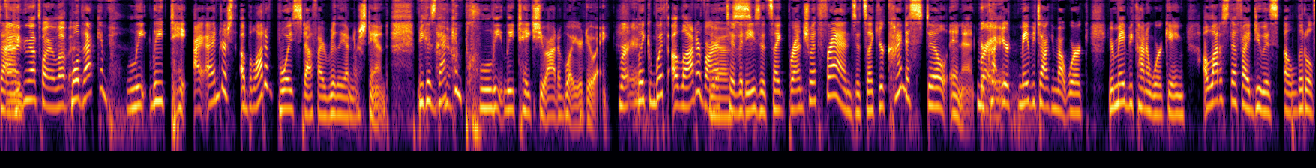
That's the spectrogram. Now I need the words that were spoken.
and I think that's why I love it. Well, that completely take. I I understand a lot of boys stuff. I really understand because that completely takes you out of what you're doing. right, Like with a lot of our Yes. activities, it's like brunch with friends. It's like you're kind of still in it. You're, Right. you're maybe talking about work. You're maybe kind of working. A lot of stuff I do is a little.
